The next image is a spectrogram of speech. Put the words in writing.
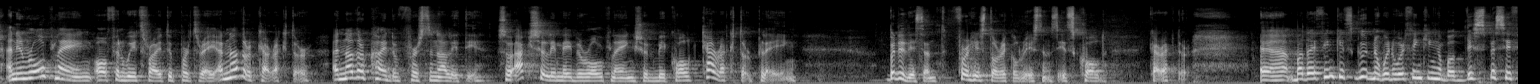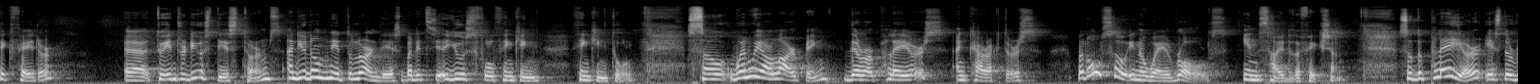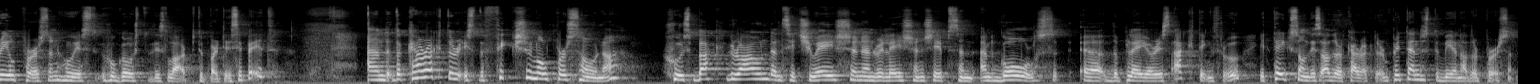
And in role playing, often we try to portray another character, another kind of personality. So actually, maybe role playing should be called character playing. But it isn't. For historical reasons, it's called character. Uh, but I think it's good when we're thinking about this specific fader uh, to introduce these terms, and you don't need to learn this, but it's a useful thinking, thinking tool. So when we are LARPing, there are players and characters, but also in a way roles inside the fiction. So the player is the real person who, is, who goes to this LARP to participate, and the character is the fictional persona whose background and situation and relationships and, and goals uh, the player is acting through, it takes on this other character and pretends to be another person.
